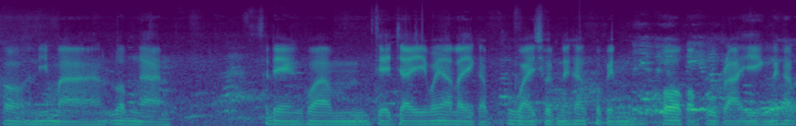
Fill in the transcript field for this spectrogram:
ก็อันนี้มาร่วมงาน แสดงความเสียใจไว้อะไรกับผู้วายชนนะครับ ก็เป็นพ่อของครูปลาเองนะครับ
